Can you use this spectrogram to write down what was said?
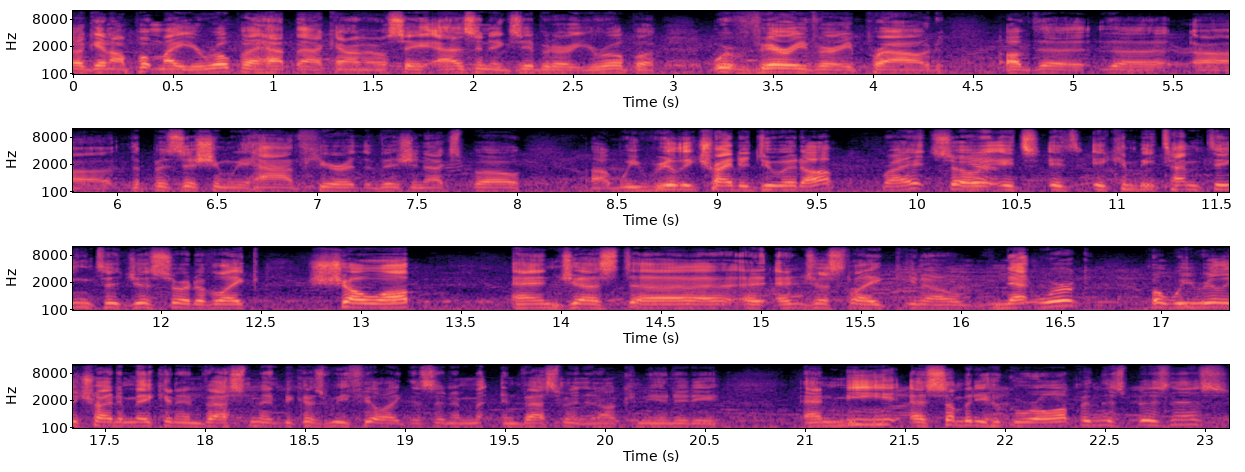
again, I'll put my Europa hat back on, and I'll say, as an exhibitor at Europa, we're very, very proud of the the uh, the position we have here at the Vision Expo. Uh, we really try to do it up, right? So Yeah. it's, it's it can be tempting to just sort of like show up and just uh, and just like you know network. But we really try to make an investment because we feel like this is an investment in our community. And me, as somebody who grew up in this business,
